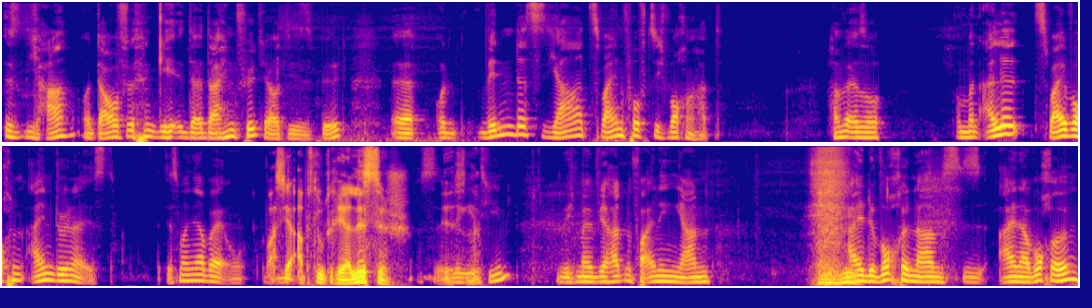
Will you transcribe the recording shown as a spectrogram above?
Ist, ja, und darauf, dahin führt ja auch dieses Bild. Äh, und wenn das Jahr 52 Wochen hat, haben wir also, und man alle zwei Wochen einen Döner isst, ist man ja bei Was ja absolut realistisch das ist ist, ne? legitim. Ich meine, wir hatten vor einigen Jahren eine Woche namens einer Woche,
